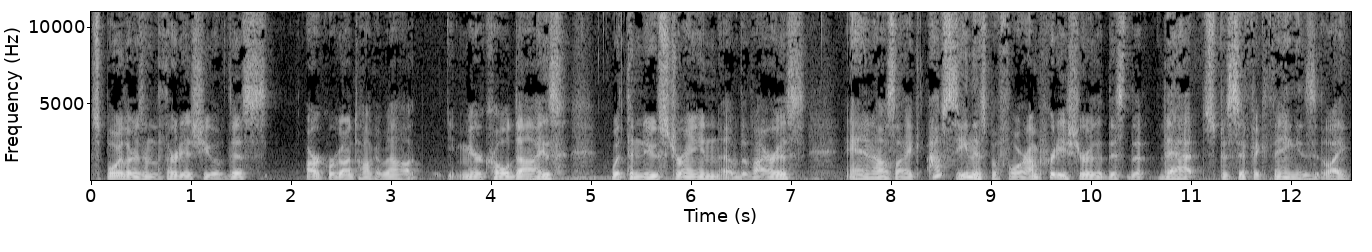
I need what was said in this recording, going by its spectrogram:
spoilers, in the third issue of this arc we're going to talk about, Mayor Krol dies with the new strain of the virus. And I was like, I've seen this before. I'm pretty sure that this that that specific thing is like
